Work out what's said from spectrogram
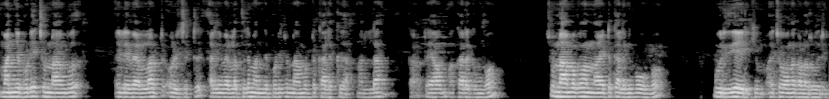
മഞ്ഞപ്പൊടി ചുണ്ണാമ്പ് ഇല്ല വെള്ളം ഒഴിച്ചിട്ട് അല്ലെങ്കിൽ വെള്ളത്തിൽ മഞ്ഞപ്പൊടി ചുണ്ണാമ്പ് ഇട്ട് കലക്കുക. നല്ല കലക്കുമ്പോൾ ചുണ്ണാമ്പൊക്കെ നന്നായിട്ട് കലങ്ങി പോകുമ്പോൾ ഗുരുതി ആയിരിക്കും. അത് ചുവന്ന കളർ വരും.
